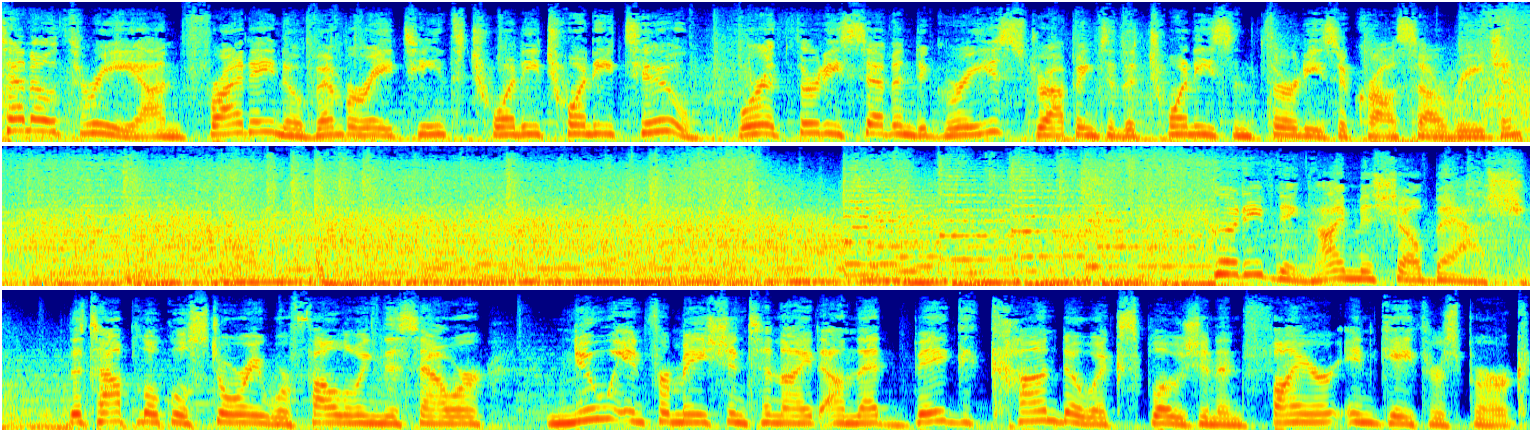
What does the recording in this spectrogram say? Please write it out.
1003 on Friday, November 18th, 2022. We're at 37 degrees, dropping to the 20s and 30s across our region. Good evening. I'm Michelle Basch. The top local story we're following this hour new information tonight on that big condo explosion and fire in Gaithersburg.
